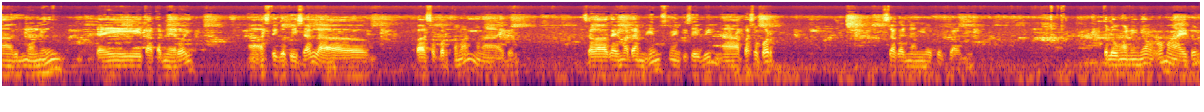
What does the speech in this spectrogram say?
Ah, good morning kay Tata Meroy. Uh, Astig Official, uh, pa-support naman mga idol. Saka kay Madam Ims 27, uh, pa-support sa kanyang YouTube channel. Tulungan ninyo ako mga idol.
